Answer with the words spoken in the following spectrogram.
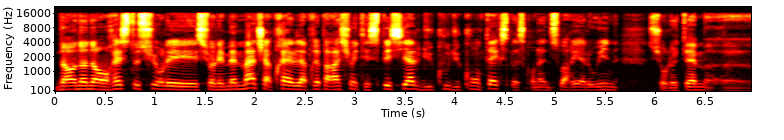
Non, non, non, on reste sur les, sur les mêmes matchs. Après, la préparation était spéciale du coup du contexte, parce qu'on a une soirée Halloween sur le thème, euh,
